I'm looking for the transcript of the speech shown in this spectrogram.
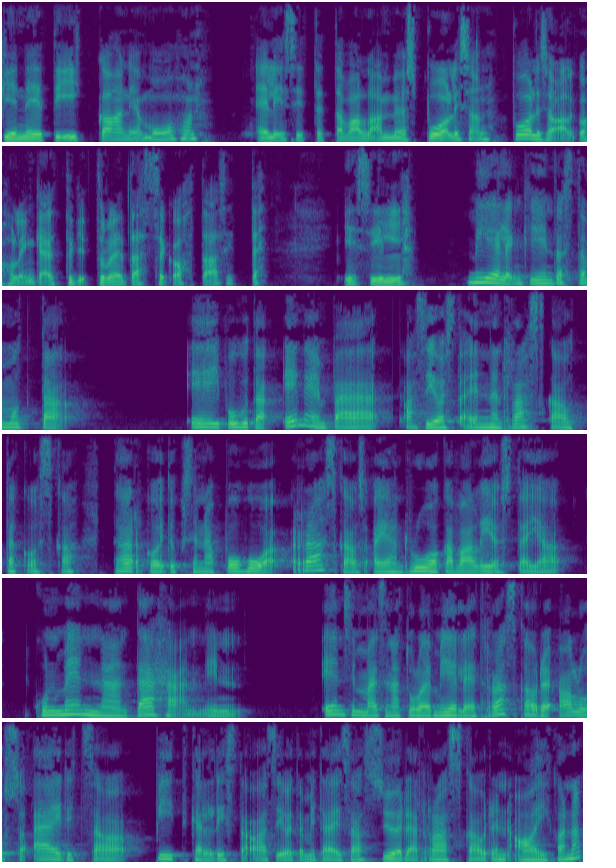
genetiikkaan ja muuhun. Eli sitten tavallaan myös puolison, puolison alkoholin käyttökin tulee tässä kohtaa sitten esille. Mielenkiintoista, mutta ei puhuta enempää asioista ennen raskautta, koska tarkoituksena puhua raskausajan ruokavaliosta ja kun mennään tähän, niin ensimmäisenä tulee mieleen, että raskauden alussa äidit saa pitkällistä asioita, mitä ei saa syödä raskauden aikana.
